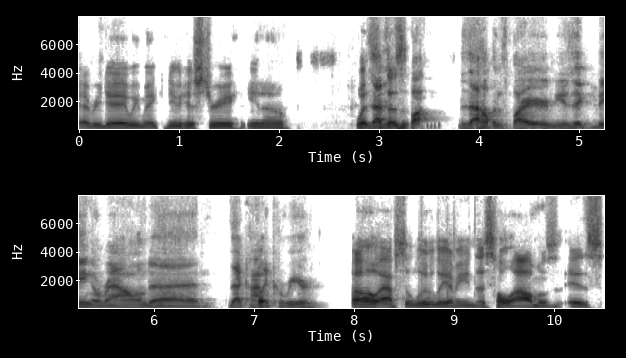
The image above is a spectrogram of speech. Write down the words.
every day we make new history. You know, what Does that, doesn't? inspi- does that help inspire your music being around uh, that kind of career? Oh, absolutely. I mean, this whole album is is,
